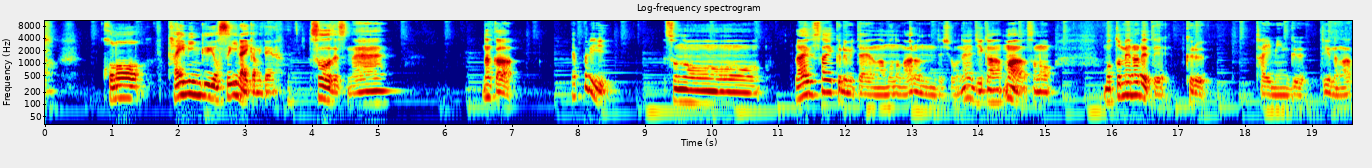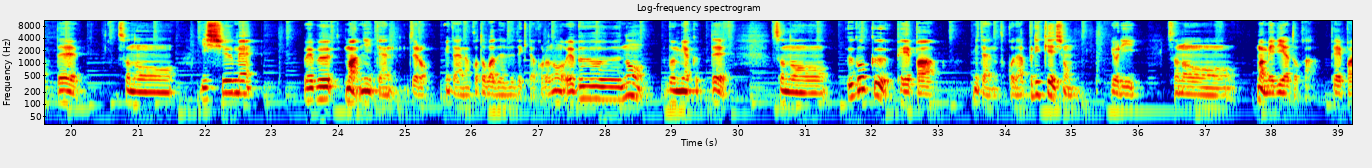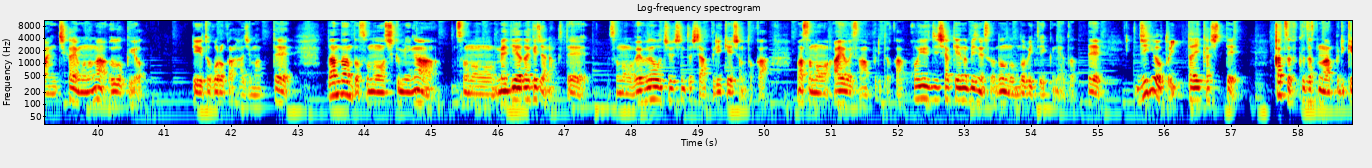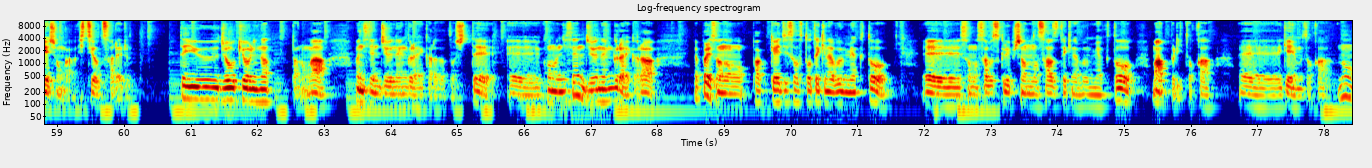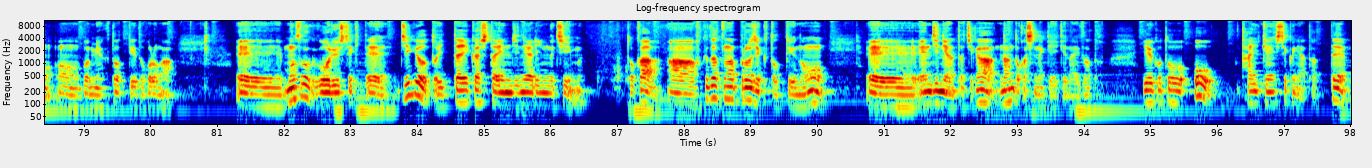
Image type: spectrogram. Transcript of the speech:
このタイミング良すぎないかみたいな。そうですね。なんかやっぱりそのライフサイクルみたいなものがあるんでしょうね。時間まあその求められてくるタイミングっていうのがあってその1周目 Web、まあ、2.0みたいな言葉で出てきた頃の Web の文脈ってその動くペーパーみたいなとこでアプリケーションよりその、まあ、メディアとかペーパーに近いものが動くよっていうところから始まってだんだんとその仕組みがそのメディアだけじゃなくてそのウェブを中心としたアプリケーションとか、まあ、その iOS のアプリとかこういう自社系のビジネスがどんどん伸びていくにあたって事業と一体化してかつ複雑なアプリケーションが必要とされるっていう状況になったのが2010年ぐらいからだとして、えーこの2010年ぐらいからやっぱりそのパッケージソフト的な文脈と、えーそのサブスクリプションの SaaS 的な文脈と、まあ、アプリとか、えーゲームとかの文脈とっていうところが、えーものすごく合流してきて事業と一体化したエンジニアリングチームとかあ複雑なプロジェクトっていうのを、えーエンジニアたちが何とかしなきゃいけないぞということを体験していくにあたって、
